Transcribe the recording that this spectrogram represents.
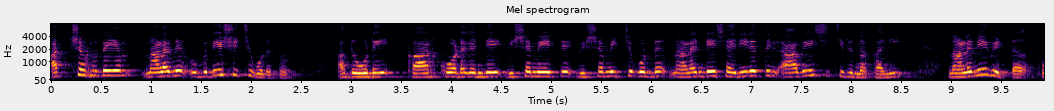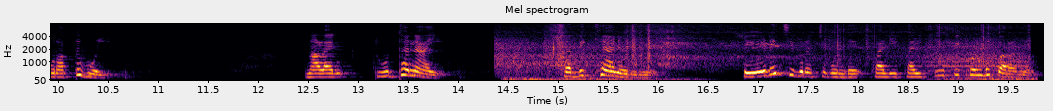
അക്ഷഹൃദയം നളന് ഉപദേശിച്ചു കൊടുത്തു. അതോടെ കാർക്കോടകന്റെ വിഷമേറ്റ് വിഷമിച്ചുകൊണ്ട് നളന്റെ ശരീരത്തിൽ ആവേശിച്ചിരുന്ന കലി നളനെ വിട്ട് പുറത്തുപോയി. നളൻ ക്രുദ്ധനായി ശപിക്കാനൊരുങ്ങി. പേടിച്ചു വിറച്ചുകൊണ്ട് കലി കൈക്കൂപ്പിക്കൊണ്ട് പറഞ്ഞു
